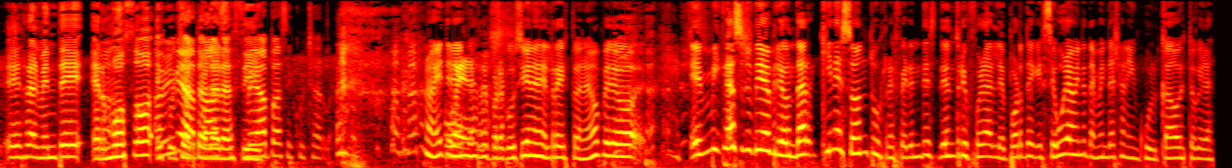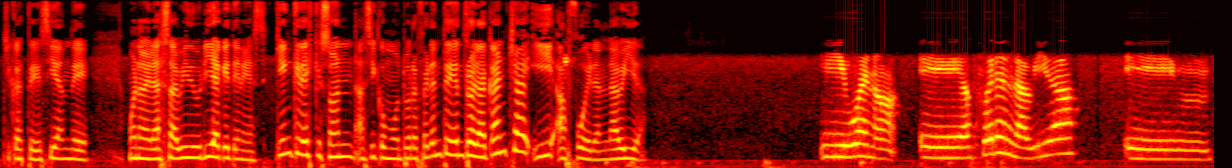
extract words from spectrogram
es realmente hermoso escucharte hablar paz, así. Me da paz escucharla. Bueno, ahí tenés Bueno. las repercusiones del resto, ¿no? Pero en mi caso yo te iba a preguntar, ¿quiénes son tus referentes dentro y fuera del deporte que seguramente también te hayan inculcado esto que las chicas te decían de, bueno, de la sabiduría que tenés? ¿Quién crees que son así como tu referente dentro de la cancha y afuera, en la vida? Y bueno, eh, afuera en la vida, eh,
